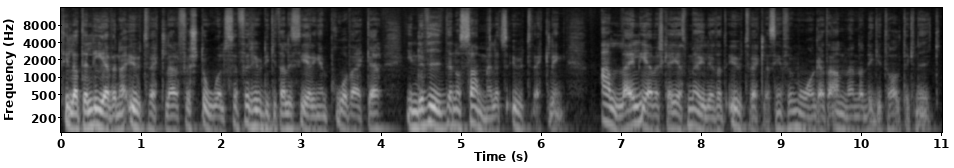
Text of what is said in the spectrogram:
till att eleverna utvecklar förståelse för hur digitaliseringen påverkar individen och samhällets utveckling. Alla elever ska ges möjlighet att utveckla sin förmåga att använda digital teknik.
